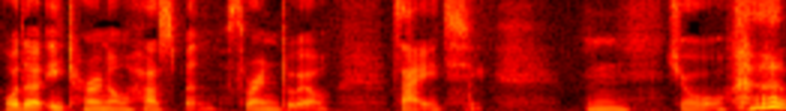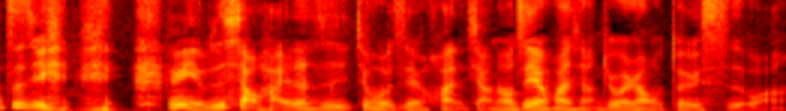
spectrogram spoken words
我的 eternal husband Thranduil 在一起。嗯，就 自己 因为也不是小孩，但是就会有这些幻想，然后这些幻想就会让我对于死亡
